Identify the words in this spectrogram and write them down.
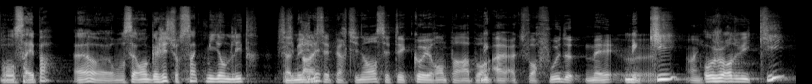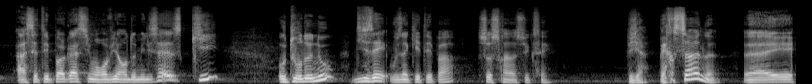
on savait pas. Hein, on s'est engagé sur 5 millions de litres Ça me paraissait pertinent, c'était cohérent par rapport Mais- à Act for Food, mais... Mais euh, qui, oui. aujourd'hui, qui, à cette époque-là, si on revient en 2016, qui, autour de nous, disait, vous inquiétez pas, ce sera un succès? Je veux dire, personne. Euh, et,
